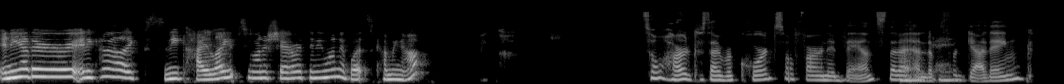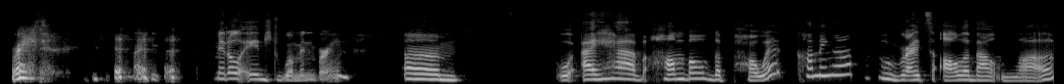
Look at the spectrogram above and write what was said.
any other any kind of like sneak highlights you want to share with anyone of what's coming up? So hard because I record so far in advance that I end up forgetting Right. middle-aged woman brain. Um I have Humble the Poet coming up who writes all about love.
